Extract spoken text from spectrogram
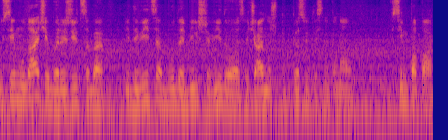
Усім удачі, бережіть себе і дивіться, буде більше відео. Звичайно ж, підписуйтесь на канал. Всім па-па!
